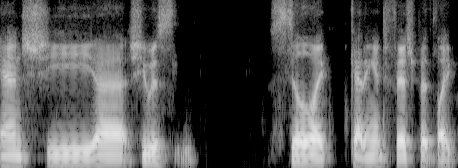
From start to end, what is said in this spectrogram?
and she uh, she was still like getting into Phish, but like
